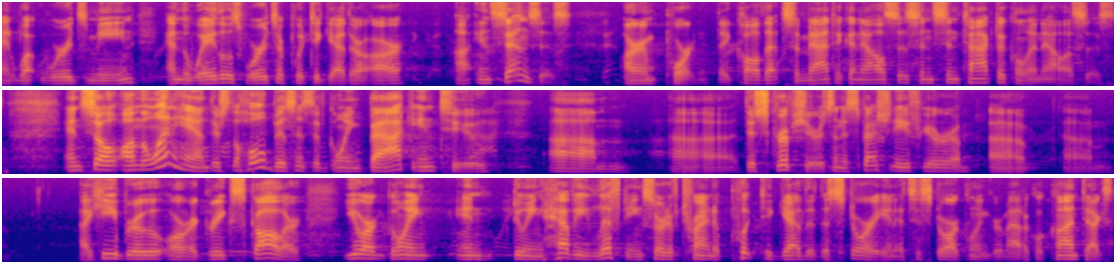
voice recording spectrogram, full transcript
and what words mean, and the way those words are put together are uh, in sentences are important. They call that semantic analysis and syntactical analysis. And so, on the one hand, there's the whole business of going back into um, uh, the scriptures, and especially if you're a, um, a Hebrew or a Greek scholar, you are going in doing heavy lifting, sort of trying to put together the story in its historical and grammatical context.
